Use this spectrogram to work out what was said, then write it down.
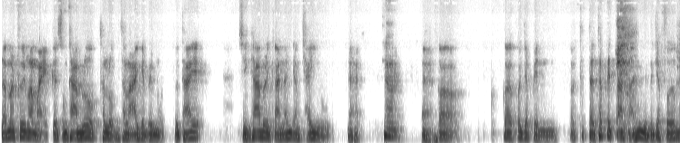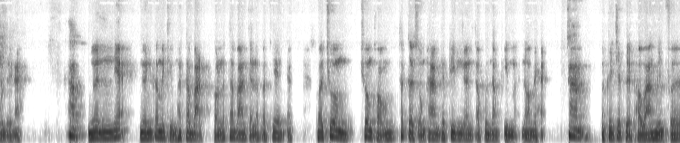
แล้วมันฟื้นมาใหม่เกิดสงครามโลกถล่มทลายกันไปหมด สุดท้ายสินค้าบริการนั้นยังใช้อยู่นะฮะครับอ่าก็ก็ก็จะเป็น แต่ถ้าเป็นตราสารที่อื่นมันจะเฟ้อหมดเลยนะครับ เงินเนี่ยเงินก็ไม่ถึงพันธบัตรของรัฐบาลแต่ละประเทศนะ เพราะช่วงช่วงของถ้าเกิดสงครามจะพิมพ์เงินต่างคนต่างพิมพ์อะนึกออกไหมฮะครับมันก็จะเกิดภาวะเงินเฟ้อ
